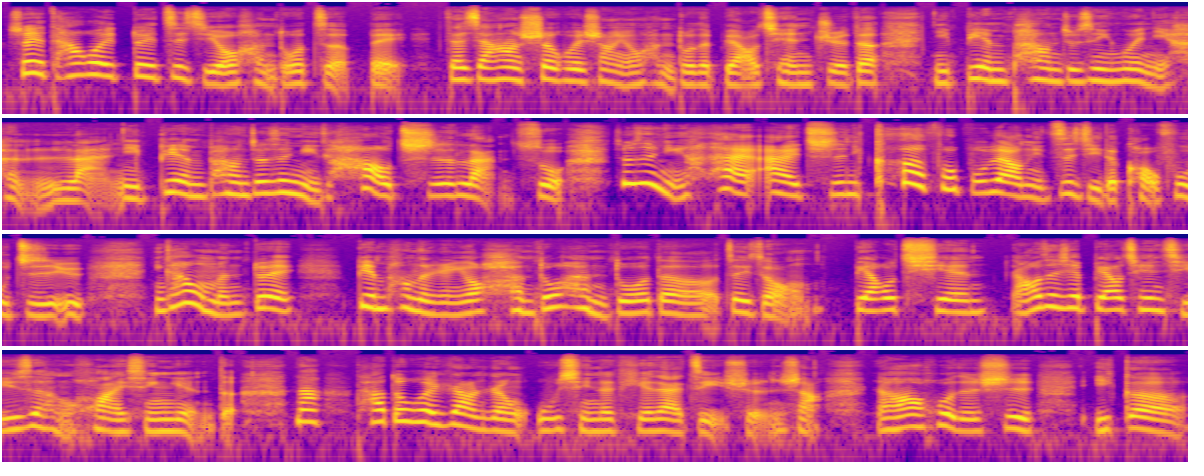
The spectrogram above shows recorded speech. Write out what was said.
所以他会对自己有很多责备，再加上社会上有很多的标签，觉得你变胖就是因为你很懒，你变胖就是你好吃懒做，就是你太爱吃，你克服不了你自己的口腹之欲。你看，我们对变胖的人有很多很多的这种标签，然后这些标签其实是很坏心眼的，那他都会让人无形的贴在自己身上，然后或者是一个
